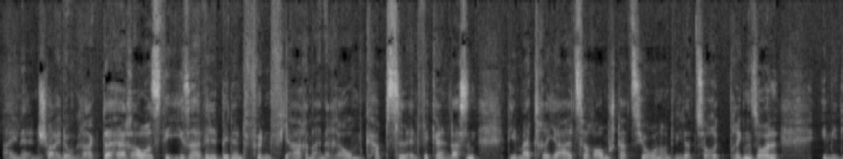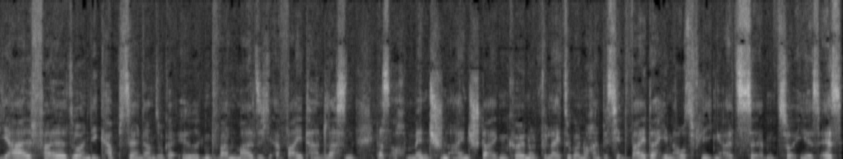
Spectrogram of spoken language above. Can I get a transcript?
Eine Entscheidung ragt da heraus. Die ESA will binnen fünf Jahren eine Raumkapsel entwickeln lassen, die Material zur Raumstation und wieder zurückbringen soll. Im Idealfall sollen die Kapseln dann sogar irgendwann mal sich erweitern lassen, dass auch Menschen einsteigen können und vielleicht sogar noch ein bisschen weiter hinausfliegen als ähm, zur ISS.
